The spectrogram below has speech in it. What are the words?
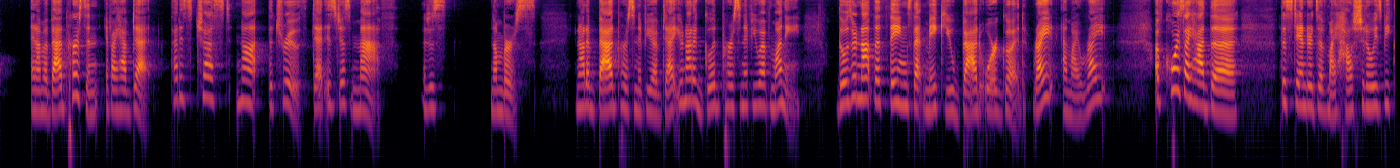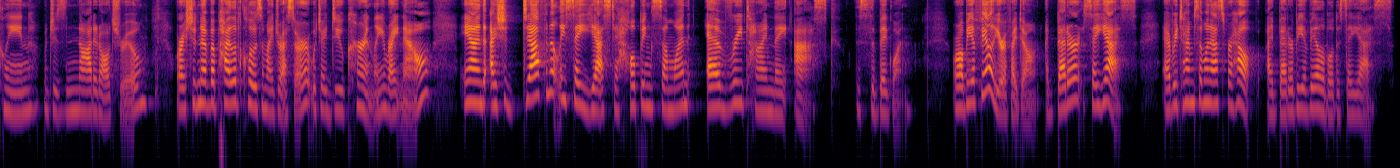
and I'm a bad person if I have debt. That is just not the truth. Debt is just math, it's just numbers. You're not a bad person if you have debt. You're not a good person if you have money. Those are not the things that make you bad or good, right? Am I right? Of course, I had the the standards of my house should always be clean, which is not at all true. Or I shouldn't have a pile of clothes in my dresser, which I do currently right now. And I should definitely say yes to helping someone every time they ask. This is a big one. Or I'll be a failure if I don't. I better say yes. Every time someone asks for help, I better be available to say yes.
